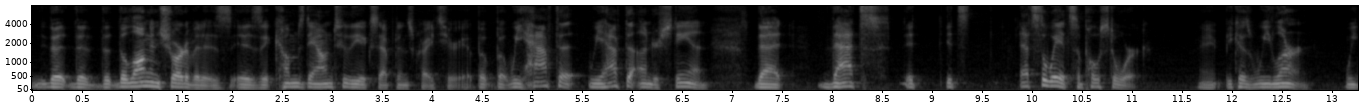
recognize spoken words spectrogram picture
the, the, the the long and short of it is is it comes down to the acceptance criteria. But but we have to we have to understand that that's it. It's that's the way it's supposed to work, right? Because we learn we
